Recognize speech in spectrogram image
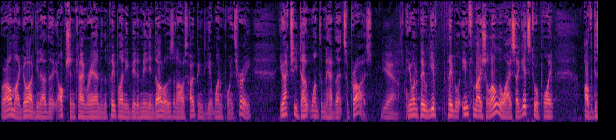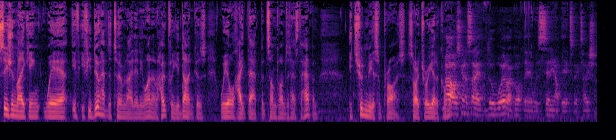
or "Oh my God, you know, the auction came around and the people only bid a million dollars, and I was hoping to get 1.3." You actually don't want them to have that surprise. Yeah. You want to people give people information along the way, so it gets to a point of decision making where if, if you do have to terminate anyone, and hopefully you don't, because we all hate that, but sometimes it has to happen. It shouldn't be a surprise. Sorry, Troy, you had a call. No. I was going to say the word I got there was setting up the expectation.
